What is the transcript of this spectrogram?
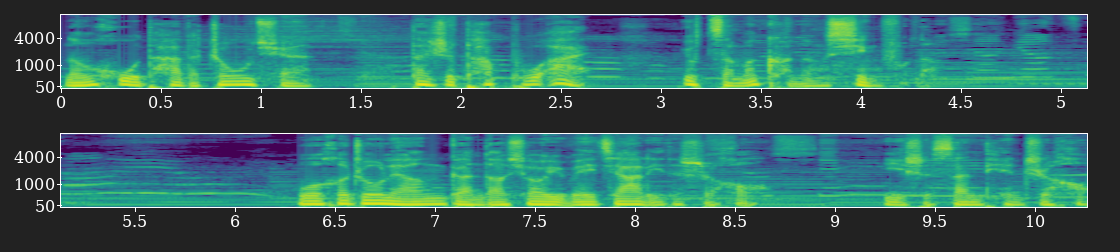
能护她的周全，但是她不爱，又怎么可能幸福呢？我和周良赶到肖雨薇家里的时候，已是三天之后。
